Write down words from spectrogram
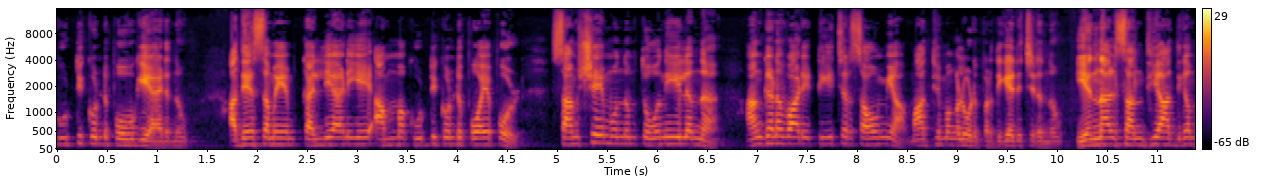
കൂട്ടിക്കൊണ്ടു പോവുകയായിരുന്നു. അതേസമയം കല്യാണിയെ അമ്മ കൂട്ടിക്കൊണ്ടു പോയപ്പോൾ സംശയമൊന്നും തോന്നിയില്ലെന്ന് അങ്കണവാടി ടീച്ചർ സൗമ്യ മാധ്യമങ്ങളോട് പ്രതികരിച്ചിരുന്നു. എന്നാൽ സന്ധ്യ അധികം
